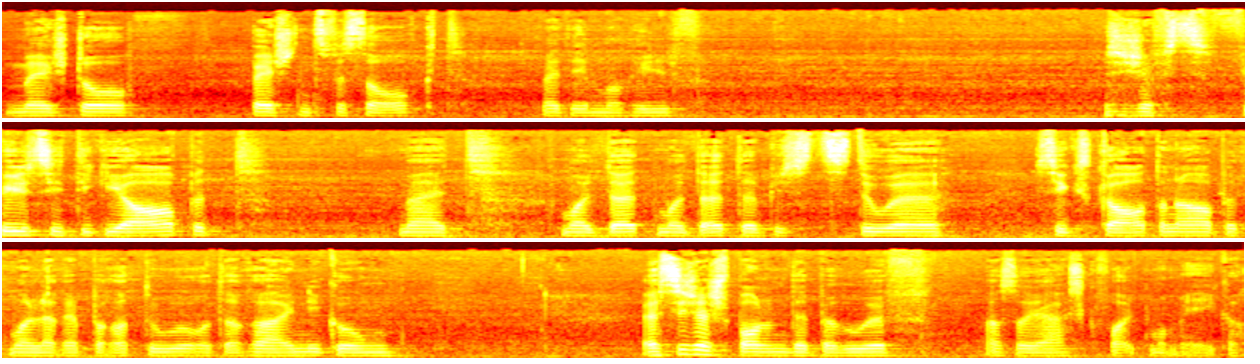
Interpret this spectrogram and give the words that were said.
man ist hier bestens versorgt, hat immer Hilfe. Es ist eine vielseitige Arbeit. Man hat mal dort, mal dort etwas zu tun, sei es Gartenarbeit, mal eine Reparatur oder Reinigung. Es ist ein spannender Beruf. Also ja, es gefällt mir mega.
